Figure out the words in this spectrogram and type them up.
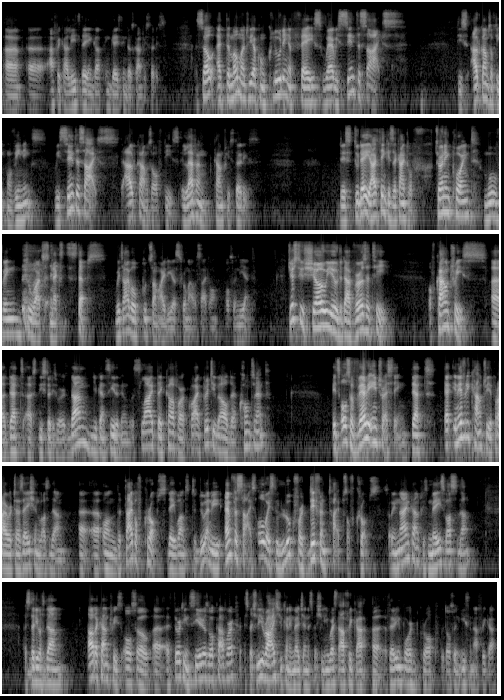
Africa Lead, they got engaged in those country studies. So at the moment, we are concluding a phase where we synthesize these outcomes of the convenings. We synthesize the outcomes of these 11 country studies. This today, I think, is a kind of turning point, moving towards next steps, which I will put some ideas from our side on also in the end. Just to show you the diversity of countries uh, that uh, these studies were done, you can see that in the slide. They cover quite pretty well the continent. It's also very interesting that uh, in every country a prioritization was done on the type of crops they wanted to do, and we emphasized always to look for different types of crops. So in nine countries, maize was done. A study was done. Other countries also, uh, 13 cereals were covered, especially rice. You can imagine, especially in West Africa, uh, a very important crop, but also in Eastern Africa.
